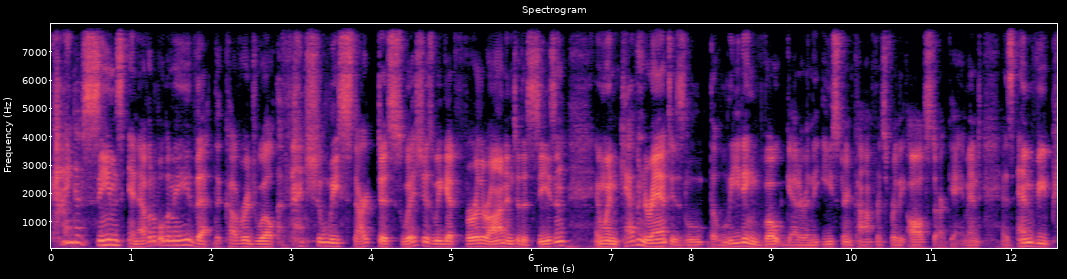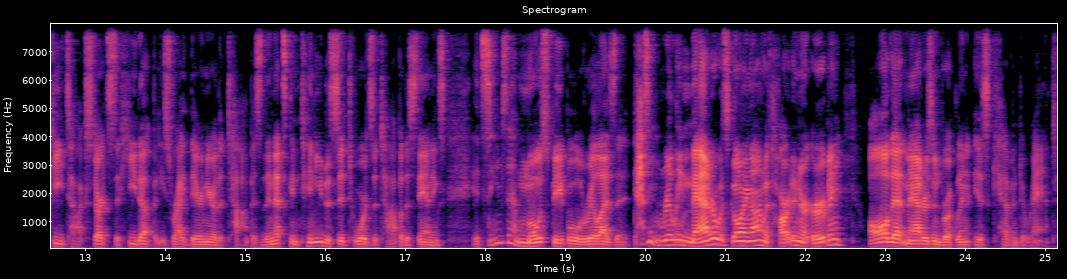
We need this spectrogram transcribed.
kind of seems inevitable to me that the coverage will eventually start to switch as we get further on into the season. And when Kevin Durant is the leading vote getter in the Eastern Conference for the All Star game, and as MVP talk starts to heat up and he's right there near the top, as the Nets continue to sit towards the top of the standings, it seems that most people will realize that it doesn't really matter what's going on with Harden or Irving. All that matters in Brooklyn is Kevin Durant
